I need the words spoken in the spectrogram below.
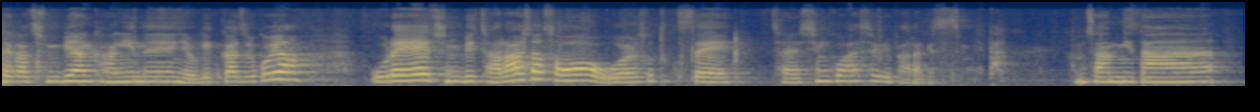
제가 준비한 강의는 여기까지고요. 올해 준비 잘 하셔서 5월 소득세 잘 신고하시길 바라겠습니다. 감사합니다.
